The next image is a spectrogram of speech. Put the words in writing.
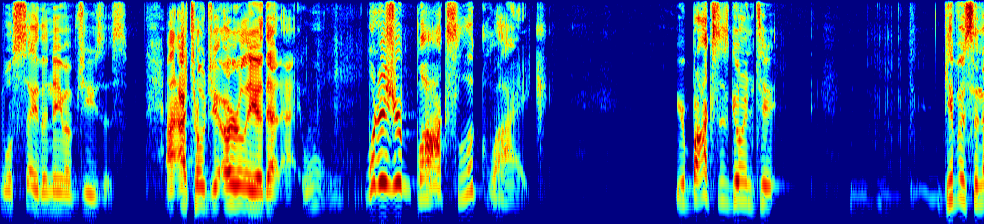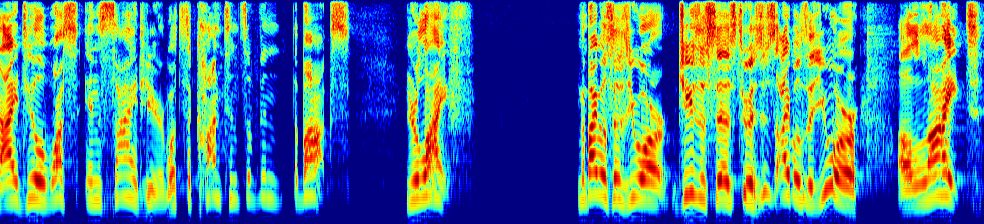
will say the name of Jesus. I, I told you earlier that uh, I, what does your box look like? Your box is going to give us an idea of what's inside here. What's the contents of the box? Your life. And the Bible says you are, Jesus says to his disciples that you are a light.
